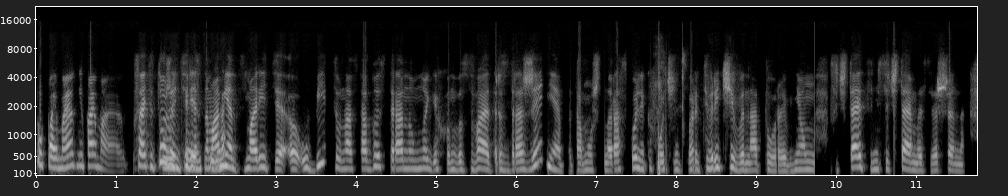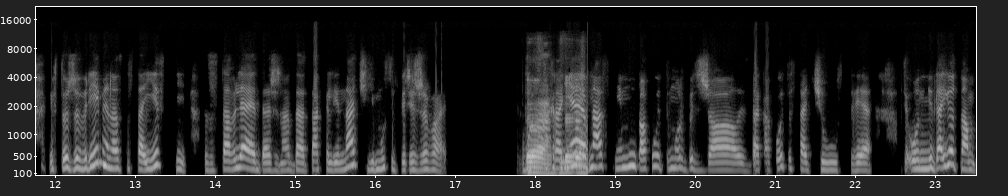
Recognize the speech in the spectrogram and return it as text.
то, поймают, не поймают. Кстати, тоже Получается, интересный да? момент. Смотрите, э, убийца у нас, с одной стороны, у многих он вызывает раздражение, потому что Раскольников очень противоречивая натура, и в нем сочетается несочетаемое совершенно. И в то же время нас Достоевский заставляет даже иногда так или иначе ему сопереживать да, вот, сохраняя да, да. в нас к нему какую-то, может быть, жалость, да, какое-то сочувствие. Он не дает нам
